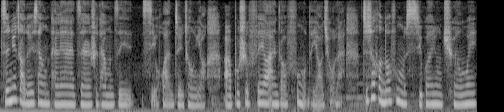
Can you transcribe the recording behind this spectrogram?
子女找对象、谈恋爱，自然是他们自己喜欢最重要，而不是非要按照父母的要求来。只是很多父母习惯用权威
